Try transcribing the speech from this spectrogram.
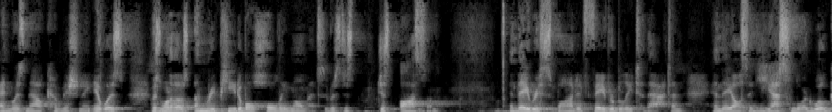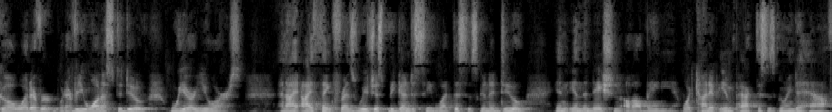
and was now commissioning. It was, it was one of those unrepeatable holy moments. It was just, just awesome. And they responded favorably to that. And, and they all said, yes, Lord, we'll go. Whatever, whatever you want us to do, we are yours. And I, I think, friends, we've just begun to see what this is going to do in, in the nation of Albania, what kind of impact this is going to have.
